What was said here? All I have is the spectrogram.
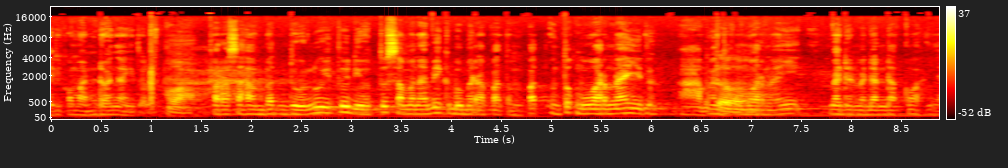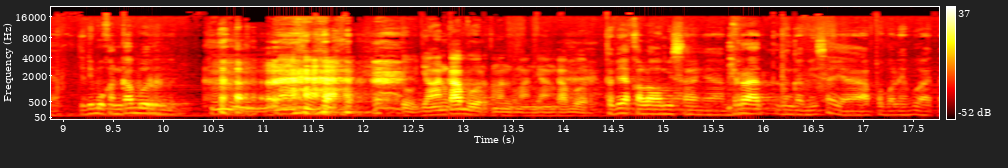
jadi komandonya gitu loh. Wah. Para sahabat dulu itu diutus sama Nabi ke beberapa tempat untuk mewarnai itu. Ah, untuk mewarnai badan-badan dakwahnya. Jadi bukan kabur. Hmm, nah, tuh jangan kabur teman-teman jangan kabur. Tapi ya kalau misalnya berat atau nggak bisa ya apa boleh buat?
